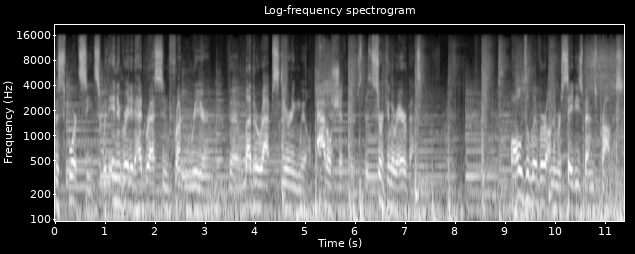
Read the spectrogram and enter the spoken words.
The sports seats with integrated headrests in front and rear, the leather-wrapped steering wheel, paddle shifters, the circular air vents, all deliver on the Mercedes-Benz promise.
